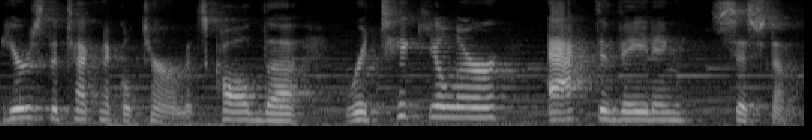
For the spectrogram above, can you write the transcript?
here's the technical term it's called the reticular activating system.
